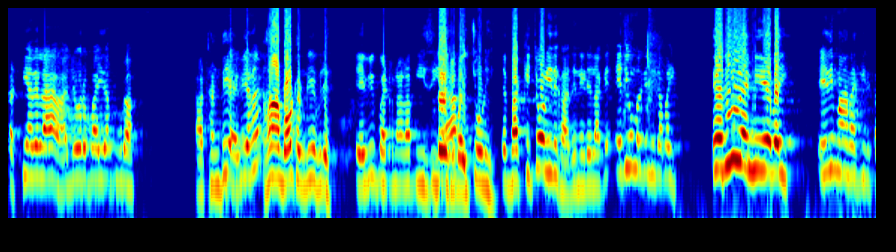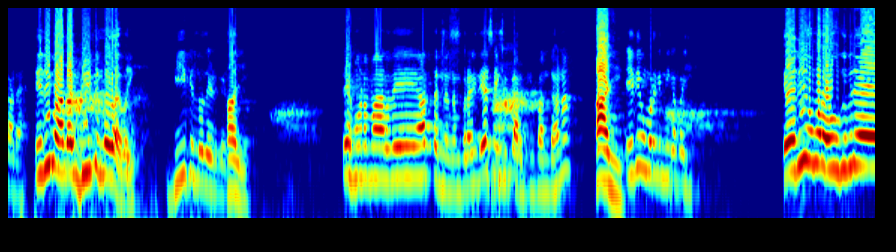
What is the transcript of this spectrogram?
ਕੱਟੀਆਂ ਦੇ ਲਾਇਆ ਹੋਇਆ ਜੋਰ ਪਾਈ ਦਾ ਪੂਰਾ। ਆ ਠੰਡੀ ਹੈ ਵੀ ਹੈ ਨਾ? ਹਾਂ ਬਹੁਤ ਠੰਡੀ ਹੈ ਵੀਰੇ। ਇਹ ਵੀ ਬਟਨ ਵਾਲਾ ਪੀਸ ਹੀ ਦੇਖ ਆ ਬਾਈ ਚੋਲੀ ਤੇ ਬਾਕੀ ਝੋਲੀ ਦਿਖਾ ਦੇ ਨੇੜੇ ਲਾ ਕੇ। ਇਹਦੀ ਉਮਰ ਕਿੰਨੀ ਕਾ ਭਾਈ ਇਹਦੀ ਵੀ ਇੰਨੀ ਹੈ ਬਾਈ। ਇਹਦੀ ਮਾਂ ਦਾ ਕੀ ਰਿਕਾਰਡ ਹੈ ਇਹਦੀ ਮਾਂ ਦਾ 20 ਕਿਲੋ ਦਾ ਹੈ ਬਾਈ। 20 ਕਿਲੋ ਡੇਢ ਕੇ ਹਾਂਜੀ। ਤੇ ਹੁਣ ਮਾਰਦੇ ਆ ਤਿੰਨ ਨੰਬਰ ਵਾਲੀ ਦੇ ਸਿੰਘ ਕਰ ਕੀ ਬੰਦ ਹਨਾ? ਹਾਂਜੀ। ਇਹਦੀ ਉਮਰ ਕਿੰਨੀ ਕਾ ਭਾਈ ਇਹਦੀ ਉਮਰ ਹੋਊਗੀ ਵੀਰੇ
